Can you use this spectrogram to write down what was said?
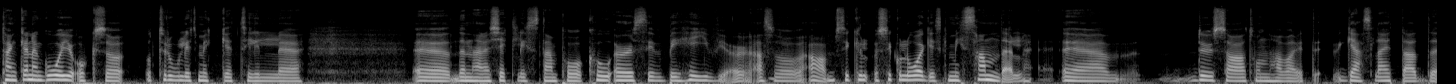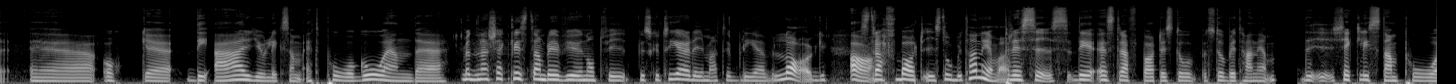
Tankarna går ju också otroligt mycket till eh, eh, den här checklistan på coercive behavior, alltså ja, psyko- psykologisk misshandel. Eh, du sa att hon har varit gaslightad eh, och det är ju liksom ett pågående... Men den här checklistan blev ju något vi diskuterade i och med att det blev lag. Ja. Straffbart i Storbritannien va? Precis, det är straffbart i Stor- Storbritannien. Checklistan på,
